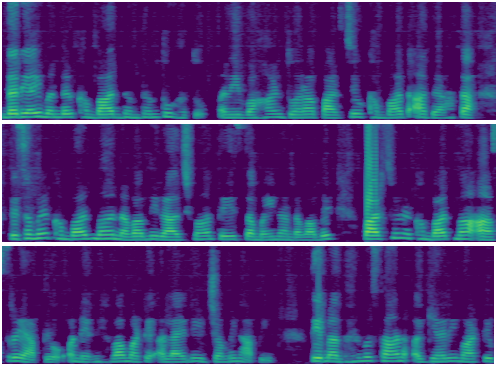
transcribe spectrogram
દરિયાઈ બંદર ખંભાત ધમધમતું હતું અને વહાણ દ્વારા પારસીઓ ખંભાત આવ્યા હતા. તે સમયે ખંભાતમાં નવાબી રાજમાં તે સમયના નવાબે પારસીઓને ખંભાતમાં આશ્રય આપ્યો અને રહેવા માટે અલાયદી જમીન આપી. તેમના ધર્મસ્થાન અગિયારી માટે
